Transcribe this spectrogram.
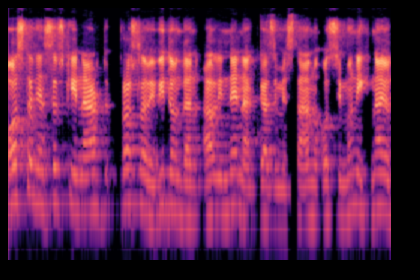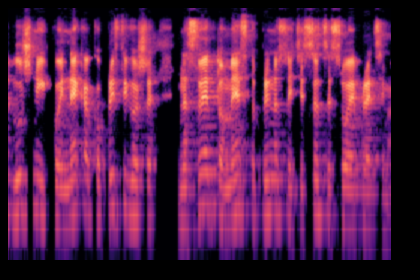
Ostavljen srpski narod proslavi Vidovdan, ali ne na Gazimestanu, osim onih najodlučnijih koji nekako pristigoše na sveto mesto prinoseći srce svoje precima.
